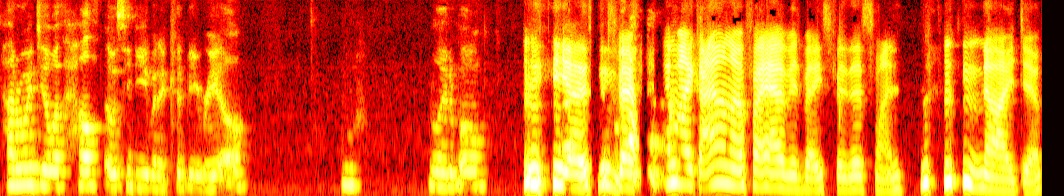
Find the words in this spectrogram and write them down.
How do I deal with health OCD when it could be real? Ooh, relatable. Yeah, this is bad. I'm like, I don't know if I have advice for this one. no, I do.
